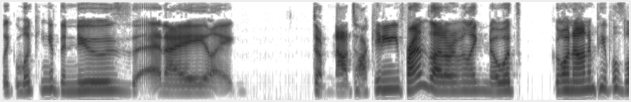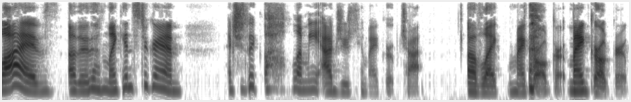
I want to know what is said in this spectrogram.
like looking at the news and I like I'm not talking to any friends. I don't even like know what's going on in people's lives other than like Instagram. And she's like, oh, let me add you to my group chat of like my girl group, my girl group.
